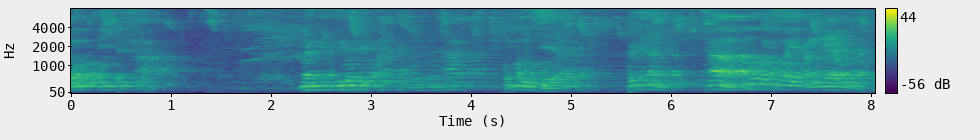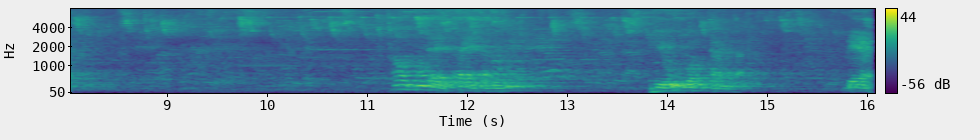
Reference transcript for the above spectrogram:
รองตีตะขาบมันมีที่ว่าไม่ว่าถนนมันข้างผมเอาเสีย เพราะฉะนั้นถ้าเอาวัดไฟทางแล้วเข้าที่ใดใส่ถนน ผิวดวงจันแบบ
